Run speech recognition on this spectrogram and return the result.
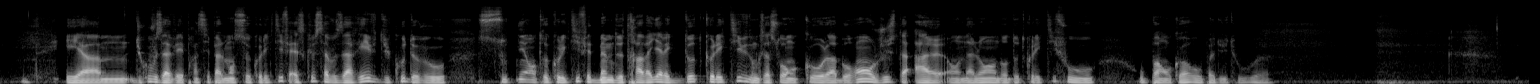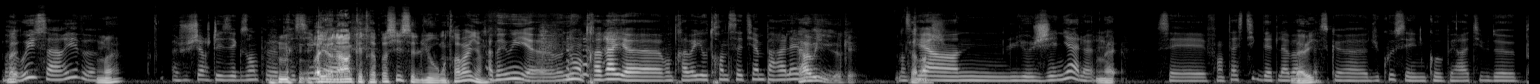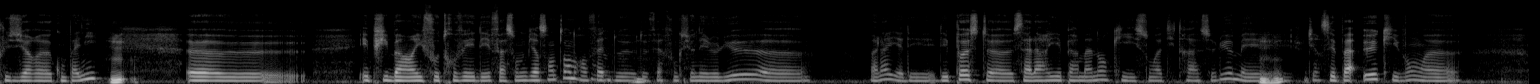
Et euh, du coup, vous avez principalement ce collectif. Est-ce que ça vous arrive, du coup, de vous soutenir entre collectifs et de même de travailler avec d'autres collectifs, donc que ça soit en collaborant ou juste à- en allant dans d'autres collectifs ou, ou pas encore ou pas du tout euh? Bah Bah- oui, ça arrive. Ouais. Je cherche des exemples précis. Bah, Il y en a euh, un qui est très précis, c'est le lieu où on travaille. Ah bah oui, euh, nous on travaille, euh, on travaille au 37e parallèle. Ah oui, ok. Donc ça il y a marche. un lieu génial. Ouais. C'est fantastique d'être là-bas Bah oui. parce que euh, du coup c'est une coopérative de plusieurs euh, compagnies. Mm. Euh, et puis ben il faut trouver des façons de bien s'entendre en fait, de, Mm. de faire fonctionner le lieu. Voilà, il y a des, des postes euh, salariés permanents qui sont attitrés à ce lieu, mais Mhm. je veux dire c'est pas eux qui vont euh,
